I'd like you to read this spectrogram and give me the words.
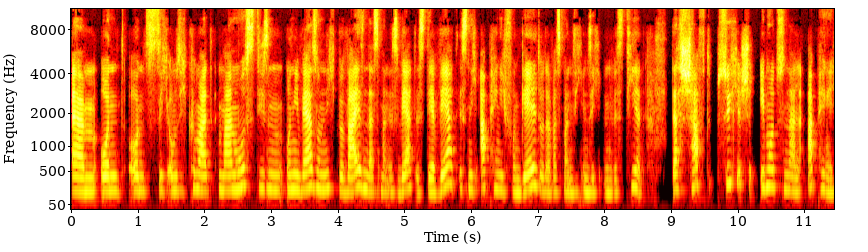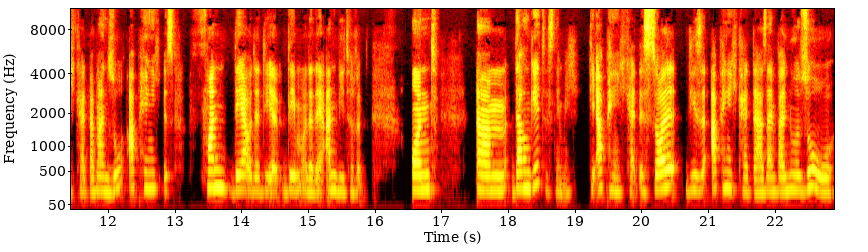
ähm, und uns sich um sich kümmert, man muss diesem Universum nicht beweisen, dass man es wert ist. Der Wert ist nicht abhängig von Geld oder was man sich in sich investiert. Das schafft psychische, emotionale Abhängigkeit, weil man so abhängig ist von der oder der, dem oder der Anbieterin. Und ähm, darum geht es nämlich, die Abhängigkeit. Es soll diese Abhängigkeit da sein, weil nur so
